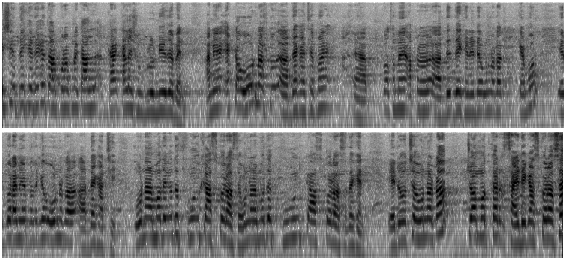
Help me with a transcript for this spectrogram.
এসে দেখে দেখে তারপর আপনার কালেকশনগুলো নিয়ে যাবেন। আমি একটা ওনার দেখাচ্ছি আপনার প্রথমে আপনারা দেখেন এটা ওনাটা কেমন। এরপর আমি আপনাদেরকে ওনাটা দেখাচ্ছি। ওনার মধ্যে কিন্তু ফুল কাজ করা আছে। ওনার মধ্যে ফুল কাজ করা আছে, দেখেন। এটা হচ্ছে ওনাটা চমৎকার সাইডে কাজ করা আছে।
